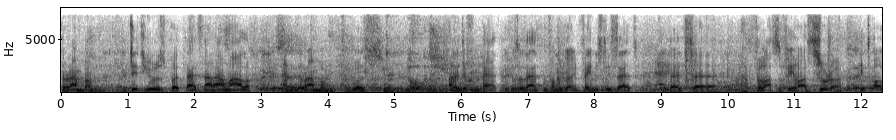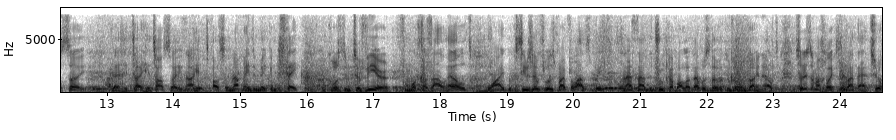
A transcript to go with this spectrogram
the, Rambam did use, but that's not our Mahalach, and the Rambam was on a different path because of that. The Gaon famously said that uh, philosophy hasura hit also hit also not hit also not made him make a mistake, but caused him to veer from what Chazal held. Why? Because he was influenced by philosophy, and that's not the true Kabbalah. That was the the Gaon held. So there's a machlekes about that too.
